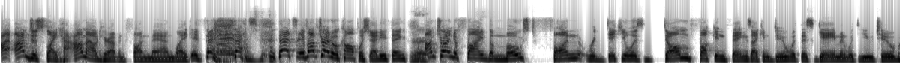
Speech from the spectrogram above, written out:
I, I'm just like I'm out here having fun, man. Like it's that's that's if I'm trying to accomplish anything, Right. I'm trying to find the most fun, ridiculous, dumb fucking things I can do with this game and with YouTube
